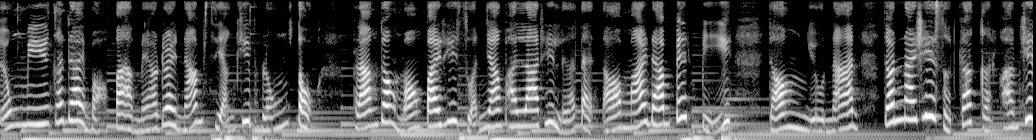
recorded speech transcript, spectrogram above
ลุงมีก็ได้บอกป้าแมวด้วยน้ำเสียงที่ปลงตก พลางต้องมองไปที่สวนยางพาราที่เหลือแต่ตอไม้ดำปิดปีจ้องอยู่นาน จนในที่สุดก็เกิดความคิด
